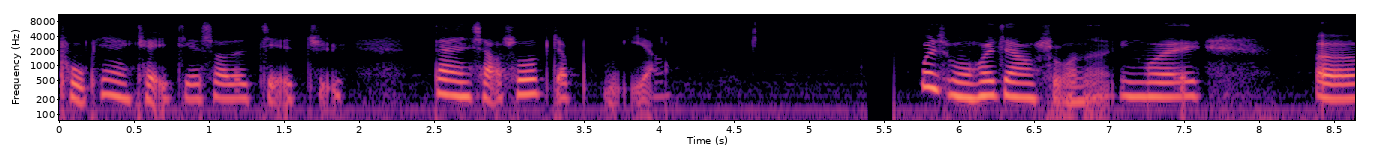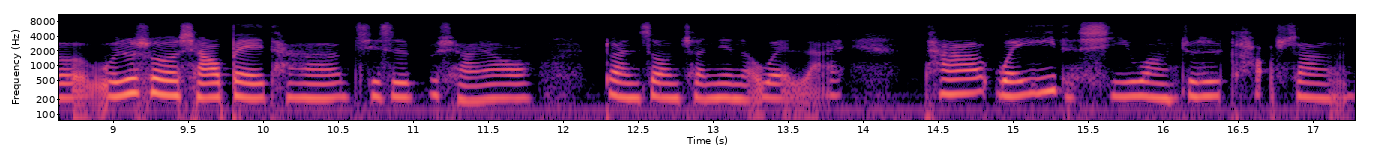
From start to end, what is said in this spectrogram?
普遍可以接受的结局，但小说比较不一样。为什么会这样说呢？因为。呃，我就说小北他其实不想要断送陈念的未来，他唯一的希望就是考上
